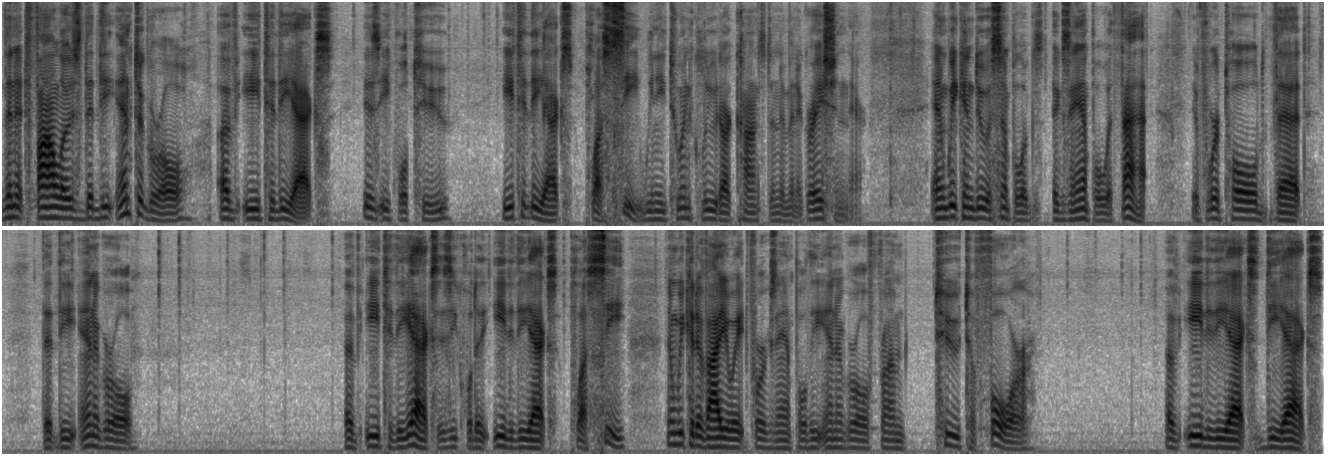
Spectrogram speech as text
then it follows that the integral of e to the x is equal to e to the x plus c. We need to include our constant of integration there. And we can do a simple ex example with that. If we're told that, that the integral of e to the x is equal to e to the x plus c, then we could evaluate, for example, the integral from 2 to 4 of e to the x dx.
